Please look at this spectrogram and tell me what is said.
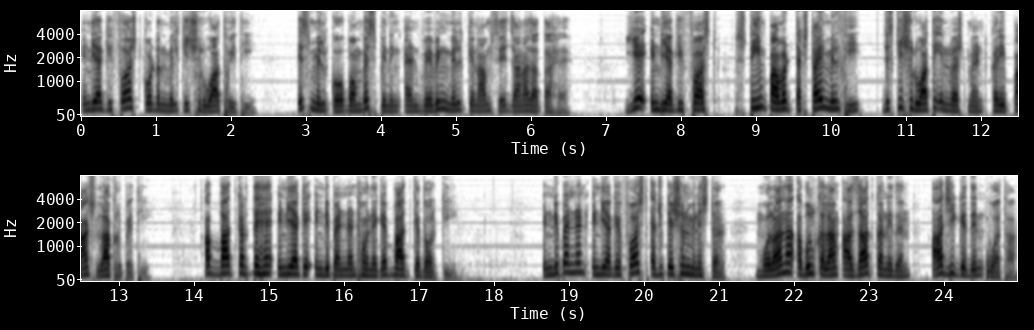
इंडिया की फ़र्स्ट कॉटन मिल की शुरुआत हुई थी। इस मिल को Bombay spinning and weaving mill के नाम से जाना जाता है। ये इंडिया की first steam powered textile mill थी, जिसकी शुरुआती इन्वेस्टमेंट करीब पाँच लाख रुपए थी। अब बात करते हैं इंडिया के इंडिपेंडेंट होने के बाद के दौर की। इंडिपेंडेंट इंडिया के first education minister Maulana Abul Kalam आज़ाद का निधन आज ही के दिन हुआ था।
